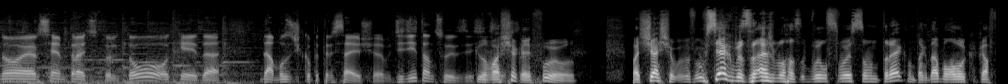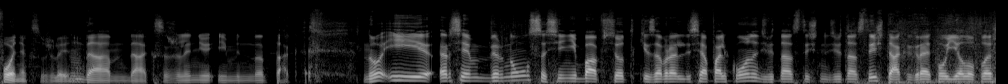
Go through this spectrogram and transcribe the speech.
Но R7 тратит ульту, окей, да. Да, музычка потрясающая. Диди танцует здесь. Вообще кайфую. Почаще, у всех бы, знаешь, был, был свой саундтрек, но тогда была бы какофония, к сожалению. Да, да, к сожалению, именно так. Ну и R7 вернулся, синий баф все-таки забрали для себя Фалькона, 19 тысяч на 19 тысяч. Так, играет по Yellow Flash,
